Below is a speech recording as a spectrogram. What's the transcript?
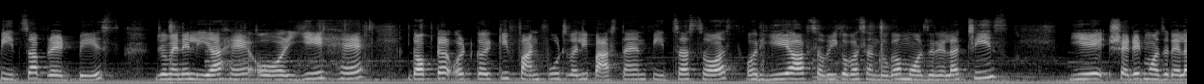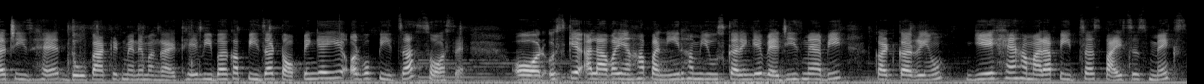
पिज़्ज़ा ब्रेड बेस जो मैंने लिया है। और ये है डॉक्टर ओटकर की फन फूड्स वाली पास्ता एंड पिज़्ज़ा सॉस और ये आप सभी को पसंद होगा मोजरेला चीज़ ये शेडेड मोजरेला चीज़ है, दो पैकेट मैंने मंगाए थे। वीबा का पिज़्ज़ा टॉपिंग है ये और वो पिज़्ज़ा सॉस है। और उसके अलावा यहाँ पनीर हम यूज़ करेंगे। वेजीज़ मैं अभी कट कर रही हूँ। ये है हमारा पिज़्ज़ा स्पाइसेस मिक्स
